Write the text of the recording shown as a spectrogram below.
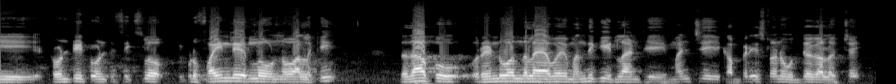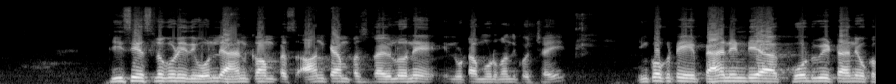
ఈ ట్వంటీ ట్వంటీ సిక్స్లో ఇప్పుడు ఫైనల్ ఇయర్లో ఉన్న వాళ్ళకి దాదాపు రెండు వందల యాభై మందికి ఇట్లాంటి మంచి కంపెనీస్లోనే ఉద్యోగాలు వచ్చాయి. టీసీఎస్లో కూడా ఇది only on campus on campus డ్రైవ్లోనే నూట మూడు మందికి వచ్చాయి. ఇంకొకటి పాన్ ఇండియా కోడ్వీట్ అనే ఒక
